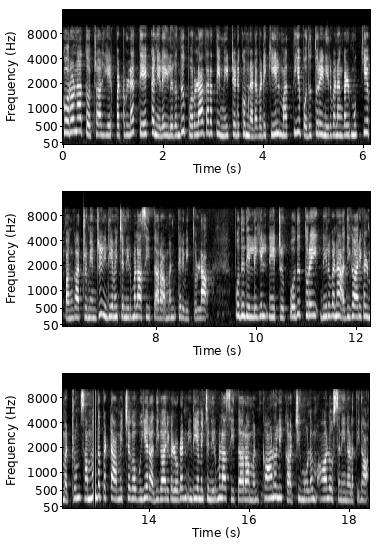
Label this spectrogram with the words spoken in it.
கொரோனா தொற்றால் ஏற்பட்டுள்ள தேக்க நிலையிலிருந்து பொருளாதாரத்தை மீட்டெடுக்கும் நடவடிக்கையில் மத்திய பொதுத்துறை நிறுவனங்கள் முக்கிய பங்காற்றும் என்று நிதியமைச்சர் நிர்மலா சீதாராமன் தெரிவித்துள்ளார். புதுதில்லியில் நேற்று பொதுத்துறை நிறுவன அதிகாரிகள் மற்றும் சம்பந்தப்பட்ட அமைச்சக உயர் அதிகாரிகளுடன் நிதியமைச்சர் நிர்மலா சீதாராமன் காணொலி காட்சி மூலம் ஆலோசனை நடத்தினார்.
